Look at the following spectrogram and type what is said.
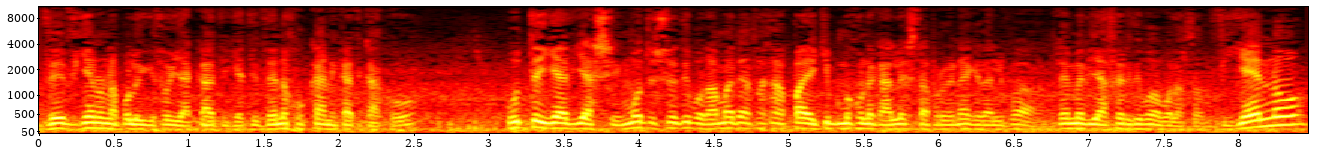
Δεν βγαίνω να απολογηθώ για κάτι, γιατί δεν έχω κάνει κάτι κακό ούτε για διασημότητα ούτε τίποτα. Άμα θα είχα πάει εκεί που με έχουν καλέσει τα πρωινά κτλ. Δεν με ενδιαφέρει τίποτα από όλα αυτά. Βγαίνω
